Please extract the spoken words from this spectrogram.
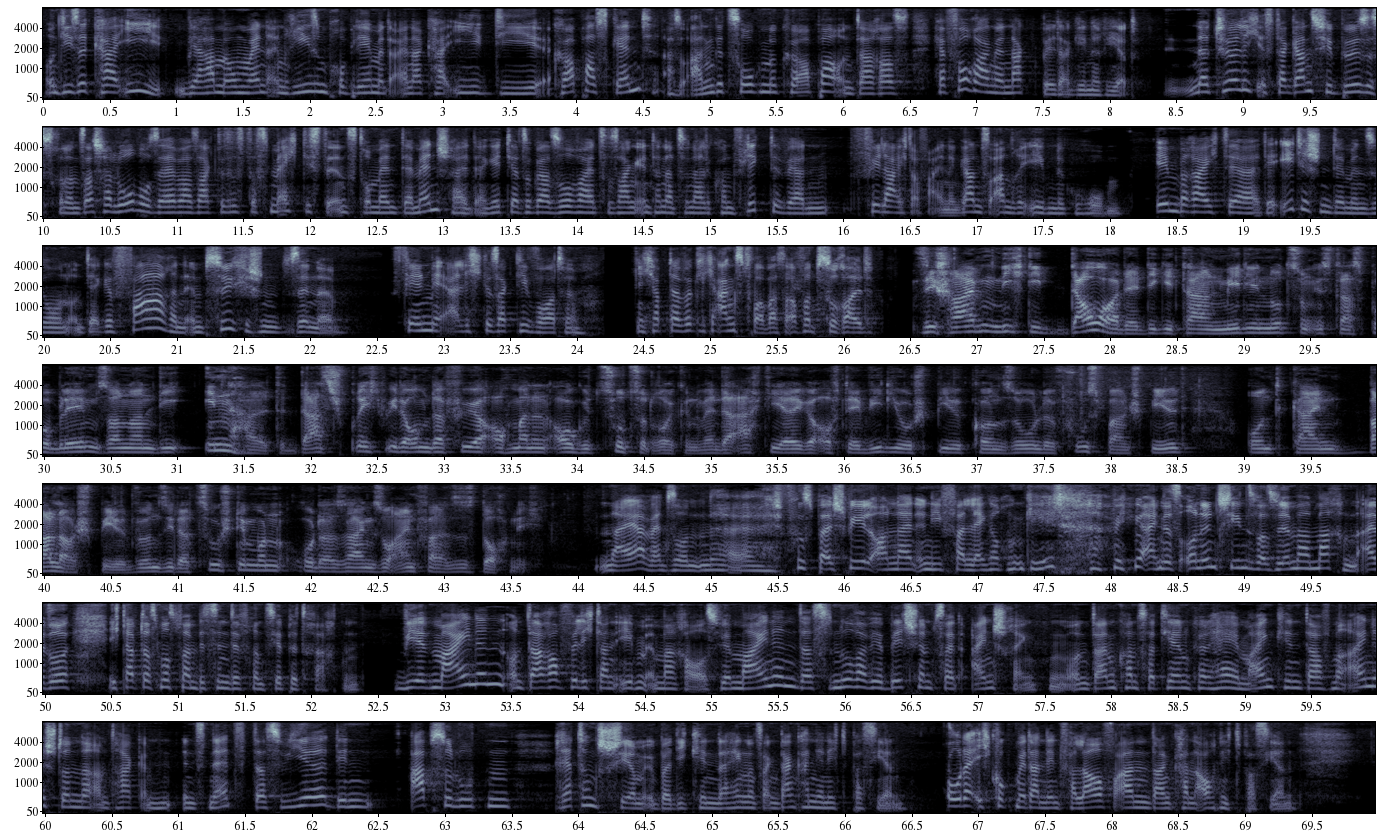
Und diese KI, wir haben im Moment ein Riesenproblem mit einer KI, die Körper scannt, also angezogene Körper und daraus hervorragende Nacktbilder generiert. Natürlich ist da ganz viel Böses drin. Und Sascha Lobo selber sagt, es ist das mächtigste Instrument der Menschheit. Er geht ja sogar so weit zu sagen, internationale Konflikte werden vielleicht auf eine ganz andere Ebene gehoben. Im Bereich der, der ethischen Dimension und der Gefahren im psychischen Sinne fehlen mir ehrlich gesagt die Worte. Ich habe da wirklich Angst vor, was auf uns zurollt. Sie schreiben, nicht die Dauer der digitalen Mediennutzung ist das Problem, sondern die Inhalte. Das spricht wiederum dafür, auch mal ein Auge zuzudrücken, wenn der Achtjährige auf der Videospielkonsole Fußball spielt und kein Baller spielt. Würden Sie da zustimmen oder sagen, so einfach ist es doch nicht? Naja, wenn so ein äh, Fußballspiel online in die Verlängerung geht, wegen eines Unentschiedens, was will man machen? Also ich glaube, das muss man ein bisschen differenziert betrachten. Wir meinen, und darauf will ich dann eben immer raus, wir meinen, dass nur weil wir Bildschirmzeit einschränken und dann konstatieren können, hey, mein Kind darf nur eine Stunde am Tag im, ins Netz, dass wir den absoluten Rettungsschirm über die Kinder hängen und sagen, dann kann ja nichts passieren. Oder ich gucke mir dann den Verlauf an, dann kann auch nichts passieren.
